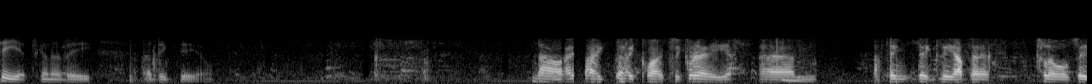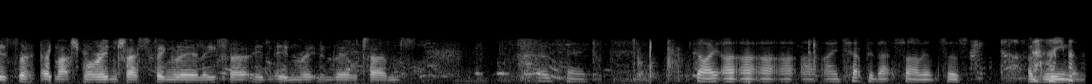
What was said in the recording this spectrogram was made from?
see it's going to be a big deal. No, I, I, I quite agree. Um, I think the, the other clauses are much more interesting, really, for in in, in real terms. Okay. So I, I, I, I, I interpret that silence as agreement.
